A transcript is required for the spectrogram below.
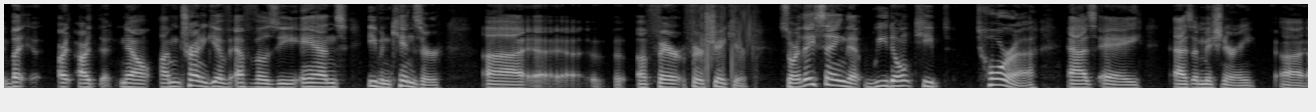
but are, are now I'm trying to give FOZ and even Kinzer uh, a fair fair shake here. So are they saying that we don't keep Torah as a as a missionary uh,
